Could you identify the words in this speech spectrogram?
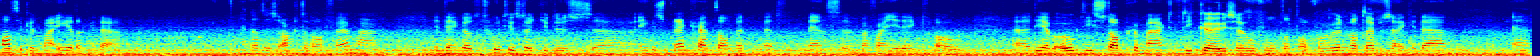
had ik het maar eerder gedaan. En dat is achteraf, hè. Maar ik denk dat het goed is dat je dus in gesprek gaat dan met, met mensen waarvan je denkt, oh, uh, die hebben ook die stap gemaakt of die keuze. Hoe voelt dat dan voor hun? Wat hebben zij gedaan? En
